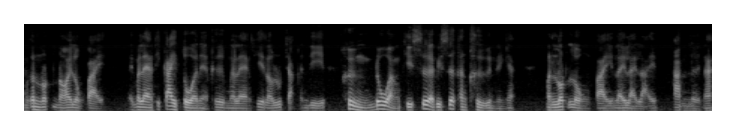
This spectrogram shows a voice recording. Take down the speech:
มันก็ลดน้อยลงไปไอ้แมลงที่ใกล้ตัวเนี่ยคือแมลงที่เรารู้จักกันดีพึ่งด้วงผีเสื้อผีเสื้อกลางคืนอย่างเงี้ย มันลดลงไปหลาย ๆ อันเลยนะ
